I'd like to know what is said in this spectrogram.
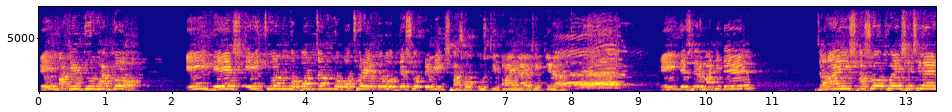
এই মাটির দুর্ভাগ্য, এই দেশ এই চুয়ান্ন, পঞ্চান্ন বছরে কোন দেশপ্রেমিক শাসক গোষ্ঠী পায় নাই, ঠিক কিনা? এই দেশের মাটিতে যারাই শাসক হয়ে এসেছিলেন,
